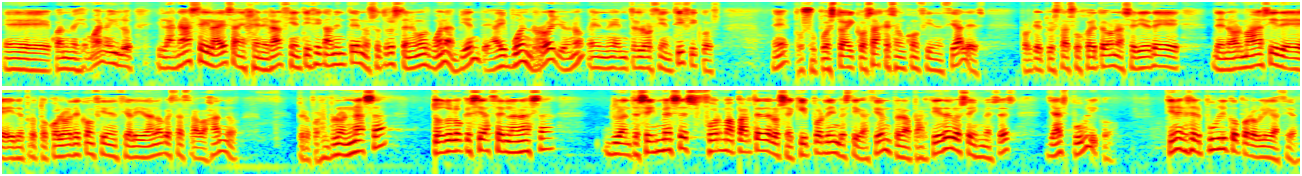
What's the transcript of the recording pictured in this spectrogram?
Eh, cuando me dicen, bueno, y, la NASA y la ESA, en general, científicamente, nosotros tenemos buen ambiente, hay buen rollo ¿no? entre los científicos. Por supuesto, hay cosas que son confidenciales, porque tú estás sujeto a una serie de, normas y de, y de protocolos de confidencialidad en lo que estás trabajando. Pero, por ejemplo, en NASA, todo lo que se hace en la NASA durante seis meses forma parte de los equipos de investigación, pero a partir de los seis meses ya es público. Tiene que ser público por obligación.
